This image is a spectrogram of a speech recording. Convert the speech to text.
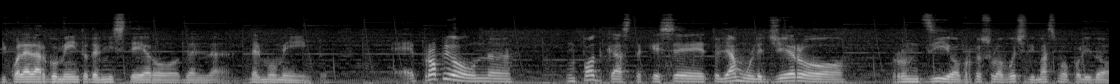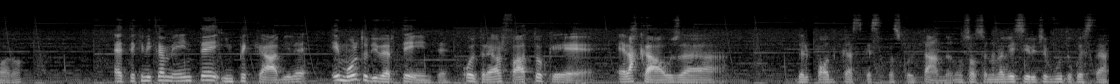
di qual è l'argomento del mistero del, del momento. È proprio un, un, podcast che se togliamo un leggero ronzio proprio sulla voce di Massimo Polidoro, è tecnicamente impeccabile e molto divertente, oltre al fatto che è la causa del podcast che state ascoltando. Non so se non avessi ricevuto questa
